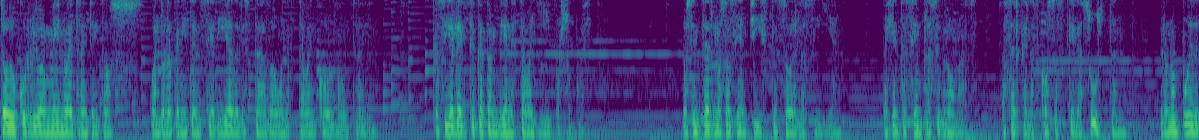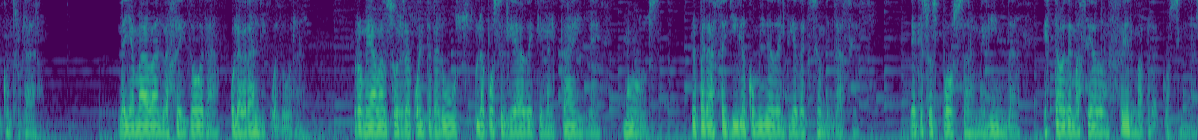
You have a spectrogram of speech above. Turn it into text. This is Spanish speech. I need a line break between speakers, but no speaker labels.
Todo ocurrió en 1932, cuando la penitenciaría del Estado aún estaba en Cold Mountain. La silla eléctrica también estaba allí, por supuesto. Los internos hacían chistes sobre la silla. La gente siempre hace bromas acerca de las cosas que le asustan, pero no puede controlar. La llamaban la freidora o la gran licuadora. Bromeaban sobre la cuenta de la luz o la posibilidad de que el alcaide, Moores, preparase allí la comida del Día de Acción de Gracias, ya que su esposa, Melinda, estaba demasiado enferma para cocinar.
